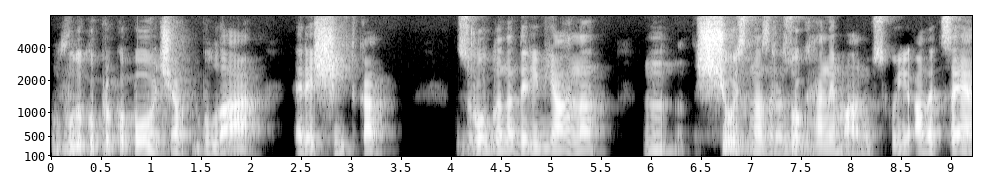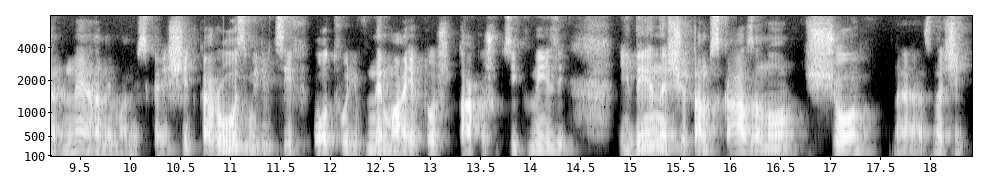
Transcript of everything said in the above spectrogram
У вулику Прокоповича була решітка, зроблена дерев'яна, щось на зразок Ганеманівської, але це не Ганеманівська решітка. Розмірів цих отворів немає тож, також у цій книзі. Єдине, що там сказано, що е, значить,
